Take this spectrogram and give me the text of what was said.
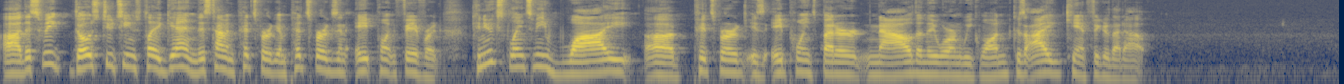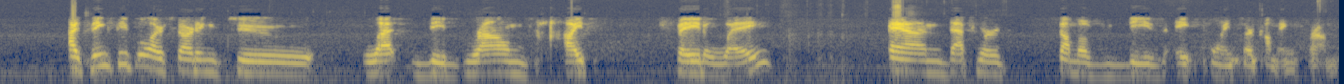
Uh, this week, those two teams play again, this time in Pittsburgh, and Pittsburgh's an eight point favorite. Can you explain to me why uh, Pittsburgh is eight points better now than they were in week one? Because I can't figure that out. I think people are starting to let the Browns hype fade away, and that's where some of these eight points are coming from.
